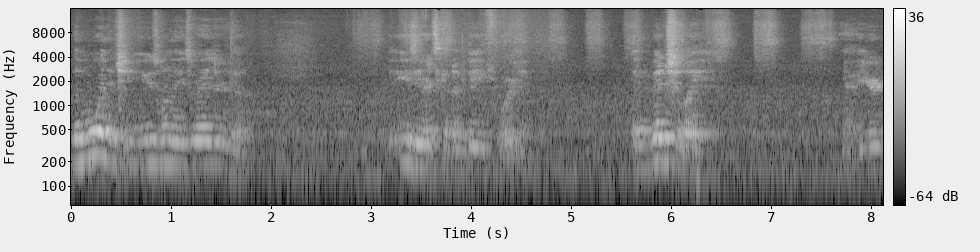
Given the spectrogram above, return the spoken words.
the more that you use one of these razors, the easier it's going to be for you. And eventually, yeah, you're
